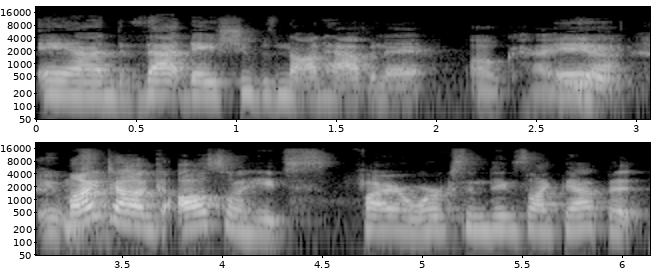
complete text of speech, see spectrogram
And that day she was not having it. Okay. It- yeah. it My dog also hates fireworks and things like that, but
